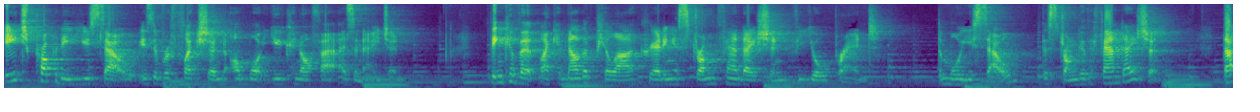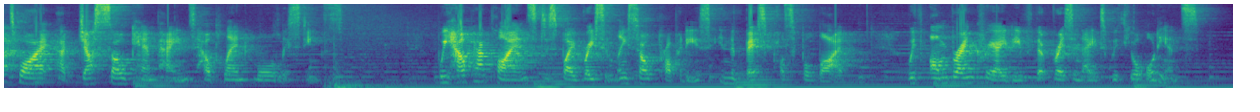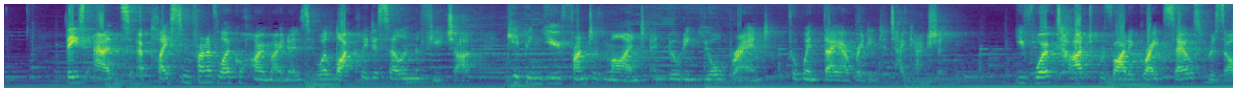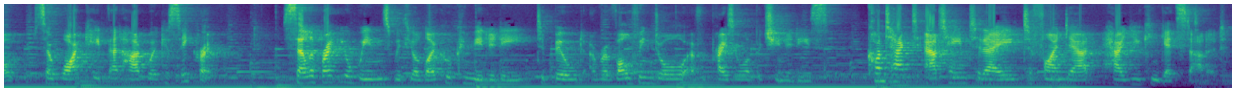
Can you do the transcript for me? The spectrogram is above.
Each property you sell is a reflection on what you can offer as an agent. Think of it like another pillar creating a strong foundation for your brand. The more you sell, the stronger the foundation. That's why our Just Sold campaigns help land more listings. We help our clients display recently sold properties in the best possible light with on-brand creative that resonates with your audience. These ads are placed in front of local homeowners who are likely to sell in the future, keeping you front of mind and building your brand for when they are ready to take action. You've worked hard to provide a great sales result, so why keep that hard work a secret? Celebrate your wins with your local community to build a revolving door of appraisal opportunities. Contact our team today to find out how you can get started.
